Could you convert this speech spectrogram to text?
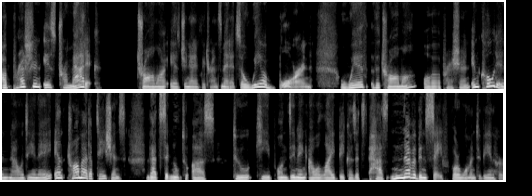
Oppression is traumatic. Trauma is genetically transmitted. So we are born with the trauma of oppression encoded in our DNA and trauma adaptations that signal to us to keep on dimming our light because it has never been safe for a woman to be in her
